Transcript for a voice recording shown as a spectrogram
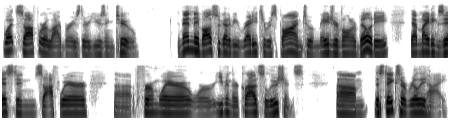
what software libraries they're using too. And then they've also got to be ready to respond to a major vulnerability that might exist in software, uh, firmware, or even their cloud solutions. Um, the stakes are really high.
